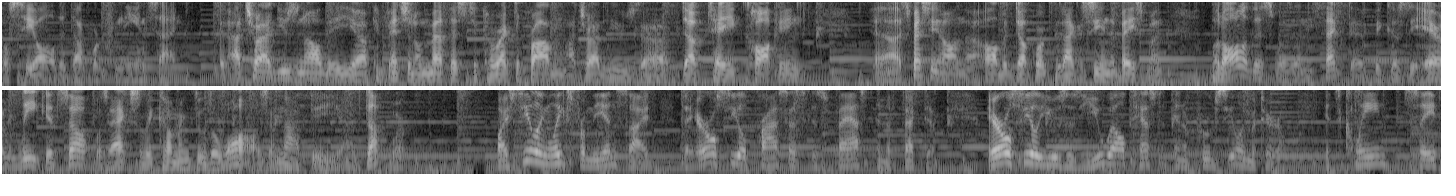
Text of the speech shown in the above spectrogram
will see all the ductwork from the inside. I tried using all the uh, conventional methods to correct the problem. I tried to use uh, duct tape, caulking, uh, especially on the, all the ductwork that I could see in the basement. But all of this was ineffective because the air leak itself was actually coming through the walls and not the uh, ductwork. By sealing leaks from the inside, the AeroSeal process is fast and effective. AeroSeal uses UL tested and approved sealing material. It's clean, safe,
